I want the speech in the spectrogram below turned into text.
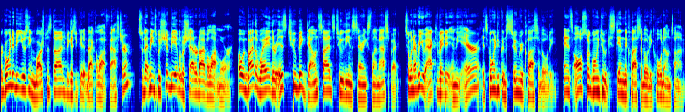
We're going to be using marksman's dodge because you get it back a lot faster. So that means we should be able to shatter dive a lot more. Oh, and by the way, there is two big downsides to the ensnaring slam aspect. So whenever you activate it in the air, it's going to consume your class ability. And it's also going to extend the class ability cooldown time.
